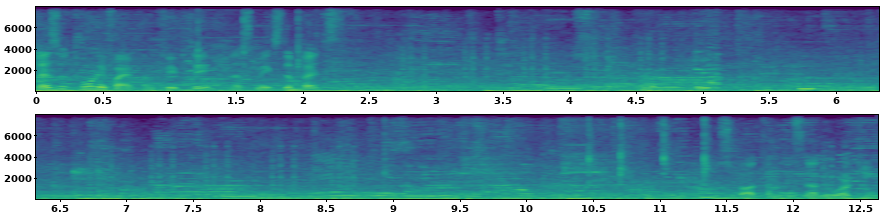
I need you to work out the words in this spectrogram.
Let's do 25 and 50. Let's mix the bets. Button is not working.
